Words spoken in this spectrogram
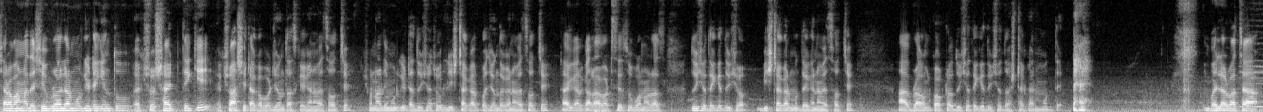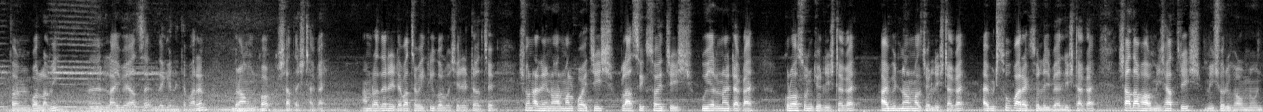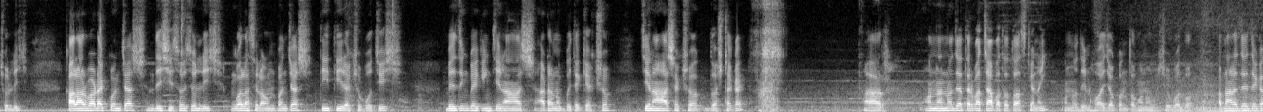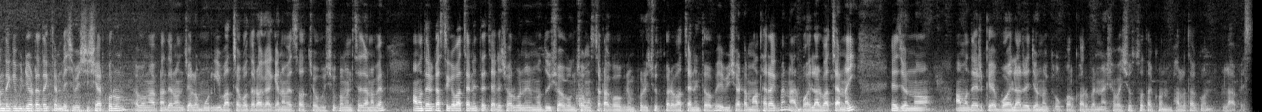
সারা বাংলাদেশে ব্রয়লার মুরগিটা কিন্তু একশো ষাট থেকে একশো আশি টাকা পর্যন্ত আজকে কেনা বেচা হচ্ছে। সোনালী মুরগিটা দুইশো চল্লিশ টাকার পর্যন্ত কেনা বেচা হচ্ছে। টাইগার কালার বাট সেসু, বনরাজ দুইশো থেকে দুইশো বিশ টাকার মধ্যে কেনা বেচা হচ্ছে। আর ব্রাউন ককটাও দুইশো থেকে দুইশো দশ টাকার মধ্যে। ব্রয়লার বাচ্চা তো আমি বললামই লাইভে আছে, দেখে নিতে পারেন। ব্রাউন কক সাতাশ টাকায়। আমাদের এটা বাচ্চা বিক্রি করব, সে রেটটা হচ্ছে সোনালি নর্মাল পঁয়ত্রিশ, ক্লাসিক ছয়ত্রিশ, কুয়েল নয় টাকায়, ক্রস উনচল্লিশ টাকায়, হাইব্রিড নর্মাল চল্লিশ টাকায়, হাইব্রিড সুপার একচল্লিশ বিয়াল্লিশ টাকায়, সাদা ভাউমি সাত্রিশ, মিশরি ভাউমি উনচল্লিশ, কালার বার্ড এক পঞ্চাশ দেশি ছয়চল্লিশ, গলা গলাশিলা উনপঞ্চাশ তিতির একশো পঁচিশ, বেজিং প্যাকিং চীনা হাঁস আটানব্বই থেকে একশো, চীনা হাঁস একশো দশ টাকায়। আর অন্যান্য জাতের বাচ্চা আপাতত আজকে নাই। অন্যদিন হয় যখন, তখন অবশ্যই বলব। আপনারা যে যেখান থেকে ভিডিওটা দেখছেন, বেশি বেশি শেয়ার করুন এবং আপনাদের অঞ্চলে মুরগি, বাচ্চা কত টাকা, কেনা বেচা হচ্ছে অবশ্যই কমেন্টসে জানাবেন। আমাদের কাছ থেকে বাচ্চা নিতে চাইলে সর্বনিম্ন দুইশো এবং সমস্ত টাকা অগ্রিম পরিশোধ করে বাচ্চা নিতে হবে। এই বিষয়টা মাথায় রাখবেন, আর ব্রয়লার বাচ্চা নাই। এজন্য আমাদেরকে ব্রয়লারের জন্য কেউ কল করবেন না। সবাই সুস্থ থাকুন, ভালো থাকুন, আল্লাহ হাফেজ।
